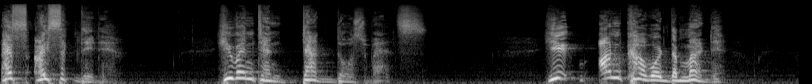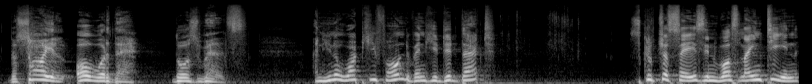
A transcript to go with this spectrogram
as Isaac did, he went and dug those wells. He uncovered the mud, the soil over there, those wells. And you know what he found when he did that? Scripture says in verse 19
